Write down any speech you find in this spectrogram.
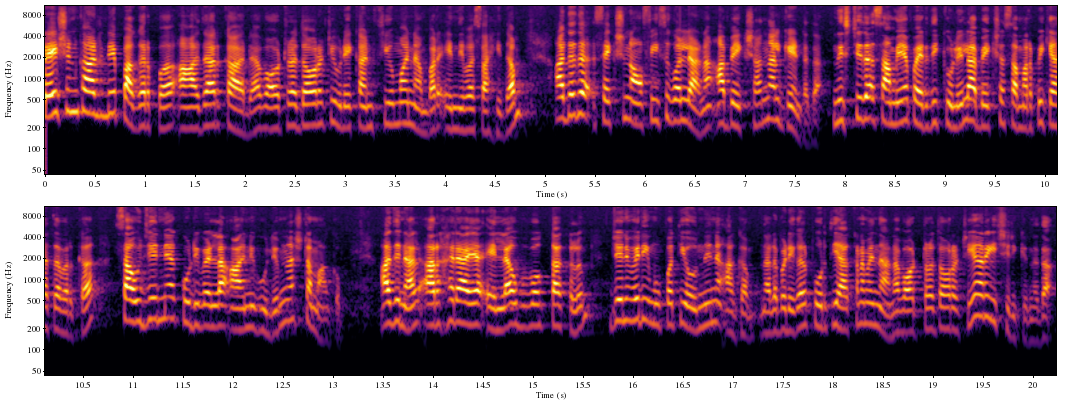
റേഷൻ കാർഡിന്റെ പകർപ്പ് ആധാർ കാർഡ് വാട്ടർ അതോറിറ്റിയുടെ കൺസ്യൂമർ നമ്പർ എന്നിവ സഹിതം അതത് സെക്ഷൻ ഓഫീസുകളിലാണ് അപേക്ഷ നൽകേണ്ടത്. നിശ്ചിത സമയപരിധിക്കുള്ളിൽ അപേക്ഷ സമർപ്പിക്കാത്തവർക്ക് സൗജന്യ കുടിവെള്ള ആനുകൂല്യം നഷ്ടമാകും. അതിനാൽ അർഹരായ എല്ലാ ഉപഭോക്താക്കളും ജനുവരി മുപ്പത്തി ഒന്നിന് അകം നടപടികൾ പൂർത്തിയാക്കണമെന്നാണ് വാട്ടർ അതോറിറ്റി അറിയിച്ചിരിക്കുന്നത്.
